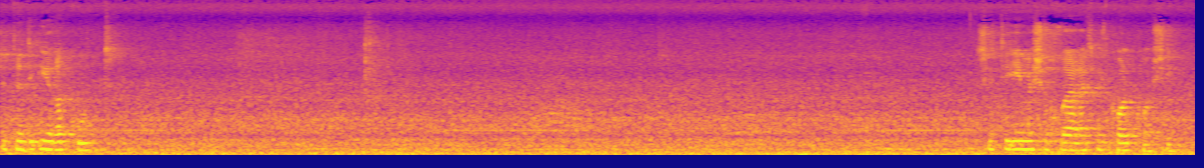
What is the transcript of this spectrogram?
שתדעי רכות. שתהיי משוחררת מכל קושי.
